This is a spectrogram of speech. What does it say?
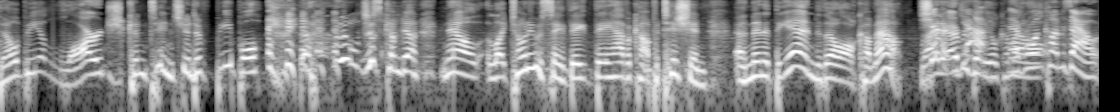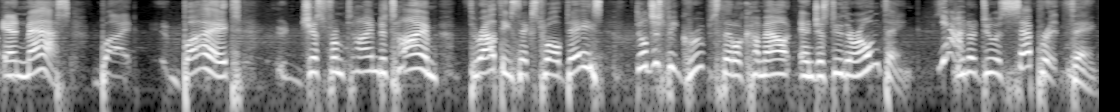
there'll be a large contingent of people that'll just come down. Now, like Tony was saying, they they have a competition, and then at the end they'll all come out. Right, Sure, everybody yeah. will come out. Everyone comes out. en masse. But but just from time to time throughout these next 12 days, there'll just be groups that'll come out and just do their own thing. Yeah. You know, do a separate thing,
